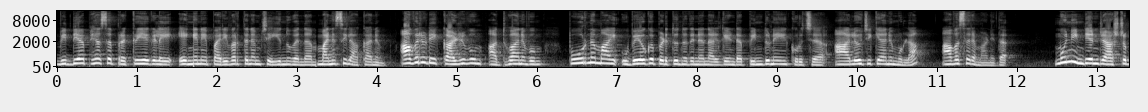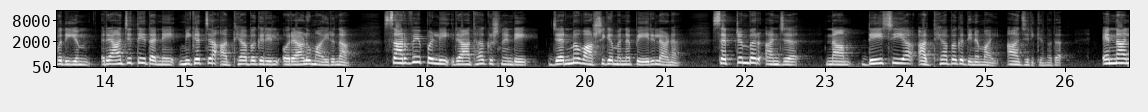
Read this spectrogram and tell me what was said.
വിദ്യാഭ്യാസ പ്രക്രിയകളെ എങ്ങനെ പരിവർത്തനം ചെയ്യുന്നുവെന്ന് മനസ്സിലാക്കാനും അവരുടെ കഴിവും അധ്വാനവും പൂർണമായി ഉപയോഗപ്പെടുത്തുന്നതിന് നൽകേണ്ട പിന്തുണയെക്കുറിച്ച് ആലോചിക്കാനുമുള്ള അവസരമാണിത്. മുൻ ഇന്ത്യൻ രാഷ്ട്രപതിയും രാജ്യത്തെ തന്നെ മികച്ച അധ്യാപകരിൽ ഒരാളുമായിരുന്ന സർവേപ്പള്ളി രാധാകൃഷ്ണന്റെ ജന്മവാർഷികമെന്ന പേരിലാണ് സെപ്റ്റംബർ അഞ്ച് നാം ദേശീയ അധ്യാപക ദിനമായി ആചരിക്കുന്നത്. എന്നാൽ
